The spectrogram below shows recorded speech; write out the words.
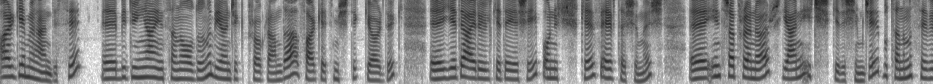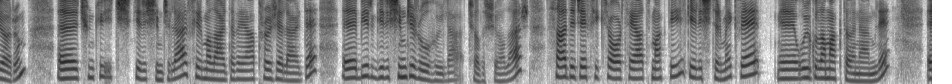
ARGE mühendisi e, bir dünya insanı olduğunu bir önceki programda fark etmiştik, gördük. E, 7 ayrı ülkede yaşayıp 13 kez ev taşımış. E, intrapreneur yani iç girişimci. Bu tanımı seviyorum. E, çünkü iç girişimciler firmalarda veya projelerde e, bir girişimci ruhuyla çalışıyorlar. Sadece fikri ortaya atmak değil, geliştirmek ve e, uygulamak da önemli. E,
